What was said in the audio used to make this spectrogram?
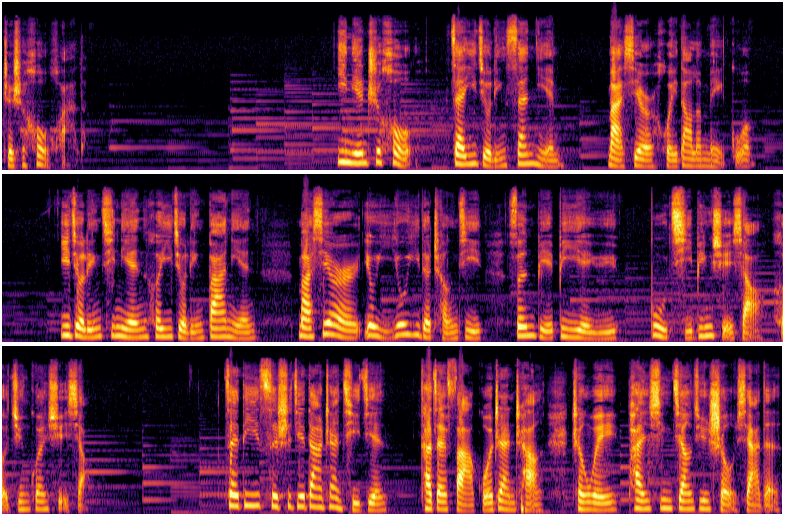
这是后话了。一年之后，在一九零三年，马歇尔回到了美国。一九零七年和一九零八年，马歇尔又以优异的成绩分别毕业于步骑兵学校和军官学校。在第一次世界大战期间，他在法国战场成为潘兴将军手下的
